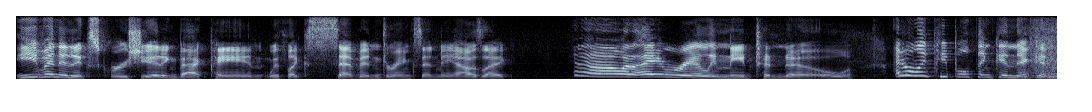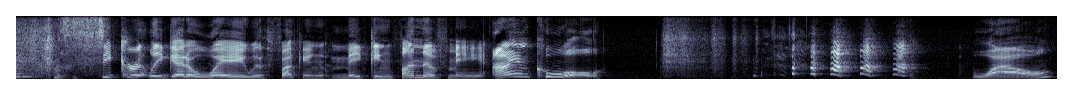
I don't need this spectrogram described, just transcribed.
Even in excruciating back pain with like seven drinks in me, I was like, you know what? I really need to know. I don't like people thinking they can secretly get away with fucking making fun of me. I'm cool. Wow.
